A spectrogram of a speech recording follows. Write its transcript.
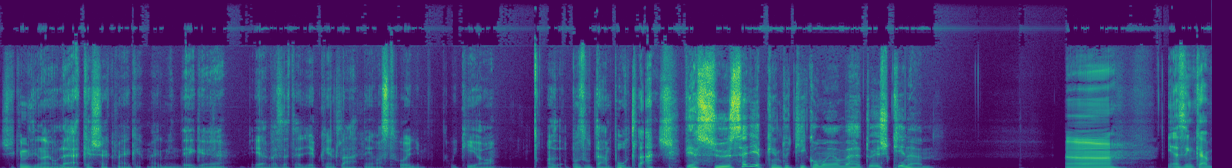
és mindig nagyon lelkesek, meg, meg mindig élvezet egyébként látni azt, hogy, hogy ki a, az, az utánpótlás. Fia, szűrsz egyébként, hogy ki komolyan vehető, és ki nem? Uh, ez inkább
